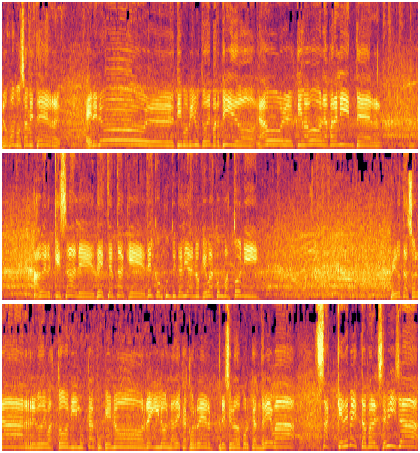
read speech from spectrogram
Nos vamos a meter en el último minuto de partido. La última bola para el Inter. A ver qué sale de este ataque del conjunto italiano que va con Bastoni. Pelotazo largo de Bastoni, Lukaku que no, Reguilón la deja correr, presionado por Candreva. Saque de meta para el Sevilla,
